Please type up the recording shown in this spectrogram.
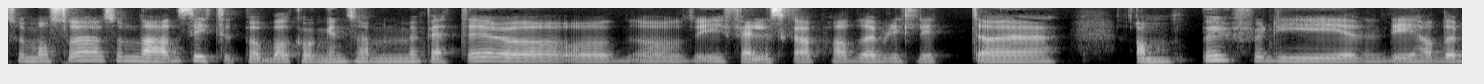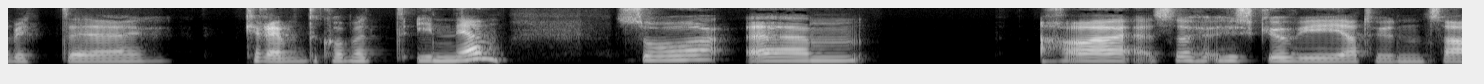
som også som da hadde sittet på balkongen sammen med Petter, og, og, og i fellesskap hadde blitt litt uh, amper fordi de hadde blitt uh, krevd kommet inn igjen, så, um, ha, så husker jo vi at hun sa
